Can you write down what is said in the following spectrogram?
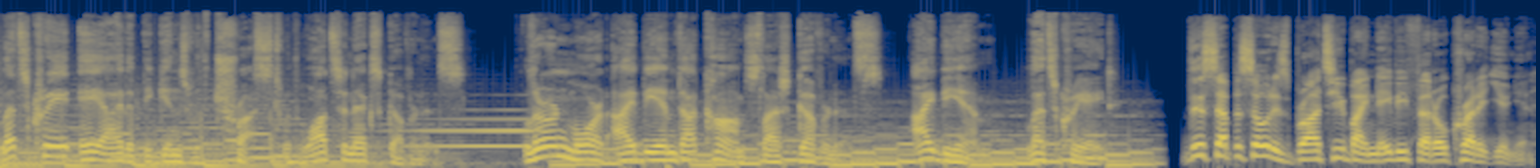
Let's create AI that begins with trust with Watson X Governance. Learn more at ibm.com/governance. IBM. Let's create. This episode is brought to you by Navy Federal Credit Union.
